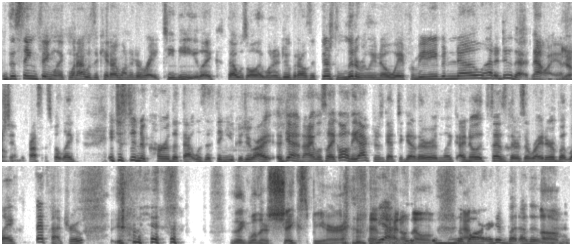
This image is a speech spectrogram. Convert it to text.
the same thing like when i was a kid i wanted to write tv like that was all i wanted to do but i was like there's literally no way for me to even know how to do that now i Yeah. understand the process but like it just didn't occur that that was a thing you could do i again i was like oh the actors get together and like i know it says there's a writer but like that's not true like, well, there's Shakespeare. and yeah I don't know. the Uh, bard but other than um, that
